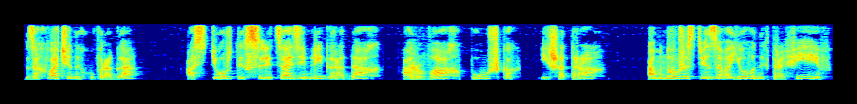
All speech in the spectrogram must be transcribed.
захваченных у врага, о стертых с лица земли городах, о рвах, пушках и шатрах, о множестве завоеванных трофеев,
